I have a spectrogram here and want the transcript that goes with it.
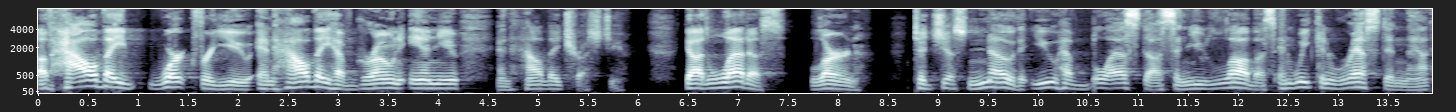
of how they work for you and how they have grown in you and how they trust you. God, let us learn to just know that you have blessed us and you love us and we can rest in that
